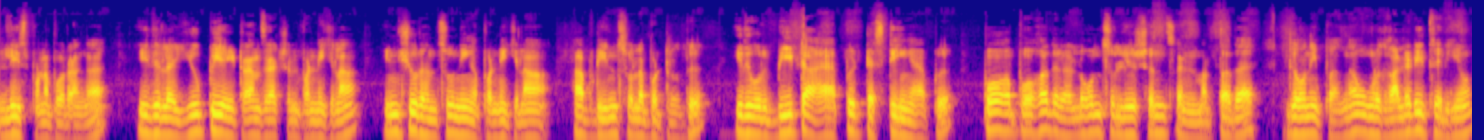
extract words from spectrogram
ரிலீஸ் பண்ண போகிறாங்க இதில் யூபிஐ டிரான்சாக்ஷன் பண்ணிக்கலாம் இன்சூரன்ஸும் நீங்கள் பண்ணிக்கலாம் அப்படின்னு சொல்லப்பட்டிருது. இது ஒரு பீட்டா ஆப்பு டெஸ்டிங் ஆப்பு போக போக அதில் லோன் சொல்யூஷன்ஸ் அண்ட் மற்றதை கவனிப்பாங்க. உங்களுக்கு ஆல்ரெடி தெரியும்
